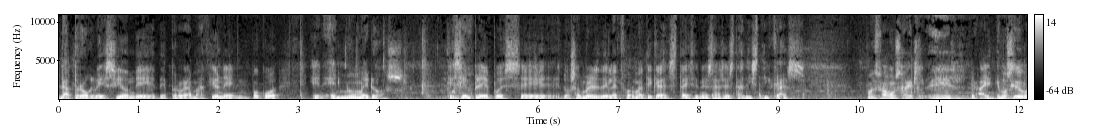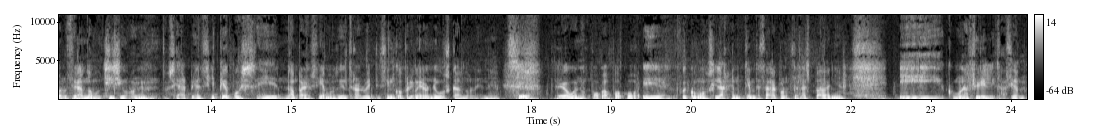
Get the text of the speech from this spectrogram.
la progresión de, de, programación en un poco en, en números que siempre pues eh, los hombres de la informática estáis en esas estadísticas. Pues vamos a ver, el, hemos ido evolucionando muchísimo, ¿no? O sea, al principio pues eh, no aparecíamos ni entre los 25 primeros ni buscándole, ¿no? Sí. Pero bueno, poco a poco eh, fue como si la gente empezara a conocer la espadaña y como una fidelización.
